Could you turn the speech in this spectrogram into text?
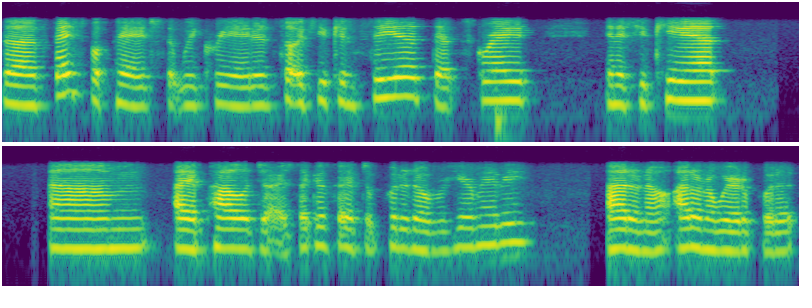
the Facebook page that we created. So if you can see it, that's great. And if you can't, um, I apologize. I guess I have to put it over here, maybe. I don't know. I don't know where to put it.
